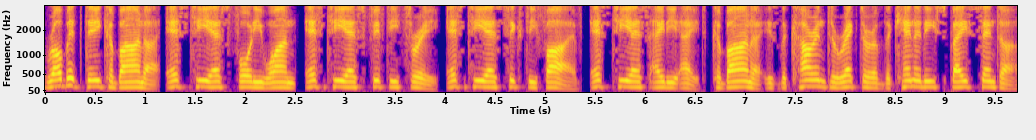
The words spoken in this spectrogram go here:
Robert D. Cabana STS-41, STS-53, STS-65, STS-88 Cabana is the current director of the Kennedy Space Center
